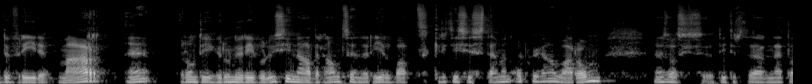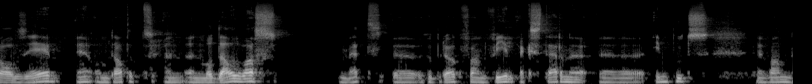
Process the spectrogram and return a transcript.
de vrede. Maar hè, rond die groene revolutie naderhand zijn er heel wat kritische stemmen opgegaan. Waarom? Hè, zoals Dieter net al zei, hè, omdat het een, een model was met uh, gebruik van veel externe uh, inputs en van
